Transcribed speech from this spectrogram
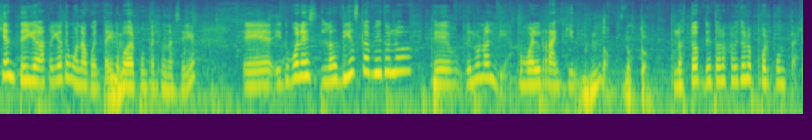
gente, yo hasta yo tengo una cuenta y le Ujú. puedo dar puntaje a una serie, eh, y tú pones los 10 capítulos eh, del 1 al 10, como el ranking Ujú, top, Los top. los top de todos los capítulos por puntaje.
